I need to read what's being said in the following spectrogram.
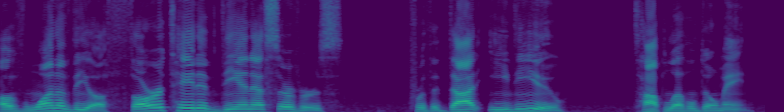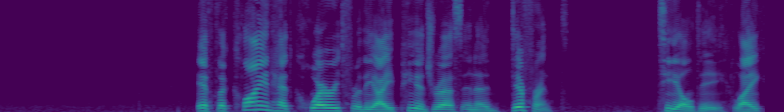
of one of the authoritative DNS servers for the .edu top-level domain. If the client had queried for the IP address in a different TLD, like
